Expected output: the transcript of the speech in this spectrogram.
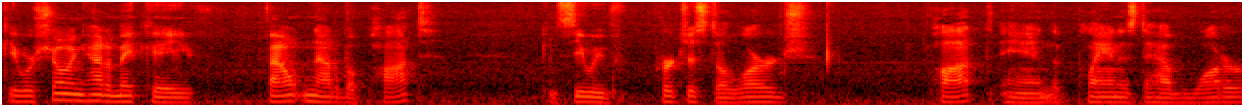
Okay, we're showing how to make a fountain out of a pot. You can see we've purchased a large pot and the plan is to have water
